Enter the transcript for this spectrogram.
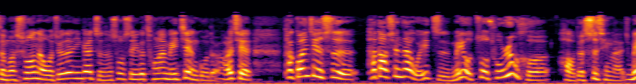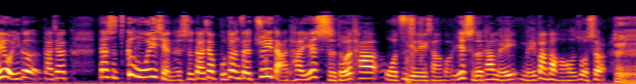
怎么说呢？我觉得应该只能说是一个从来没见过的，而且他关键是他到现在为止没有做出任何好的事情来，就没有一个大家。但是更危险的是，大家不断在追打他，也使得他我自己的一个想法，也使得他没没办法好好做事儿。对，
